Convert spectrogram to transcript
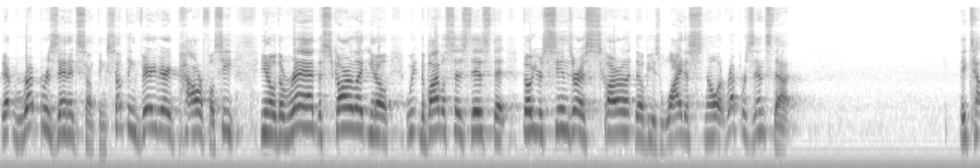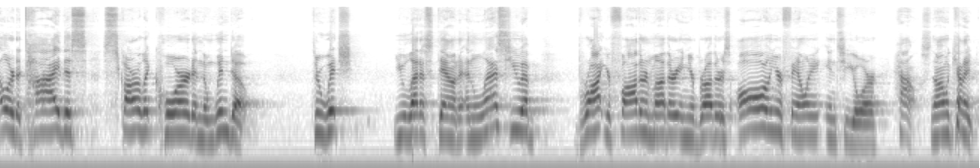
that represented something, something very, very powerful. See, you know, the red, the scarlet, you know, we, the Bible says this that though your sins are as scarlet, they'll be as white as snow. It represents that. They tell her to tie this scarlet cord in the window through which you let us down. Unless you have brought your father and mother and your brothers, all your family, into your house. Now we kind of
